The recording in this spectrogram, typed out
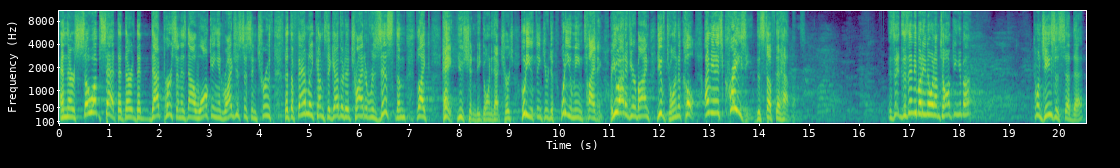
And they're so upset that, they're, that that person is now walking in righteousness and truth that the family comes together to try to resist them. Like, hey, you shouldn't be going to that church. Who do you think you're doing? What do you mean tithing? Are you out of your mind? You've joined a cult. I mean, it's crazy the stuff that happens. It, does anybody know what I'm talking about? Come on, Jesus said that.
